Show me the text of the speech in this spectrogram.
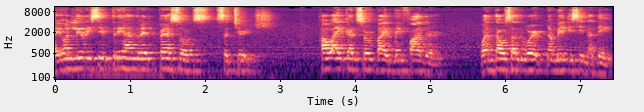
I only received 300 pesos sa church. How I can survive my father. 1,000 worth na medicine a day.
